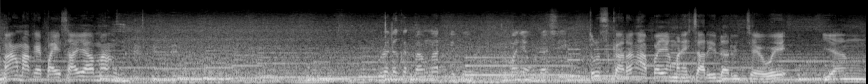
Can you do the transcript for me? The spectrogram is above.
Mang pakai pai saya, Mang. Udah deket banget gitu. Cuman ya udah sih. Terus sekarang apa yang Mane cari dari cewek yang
